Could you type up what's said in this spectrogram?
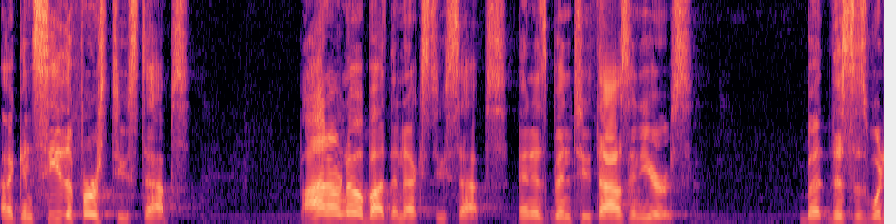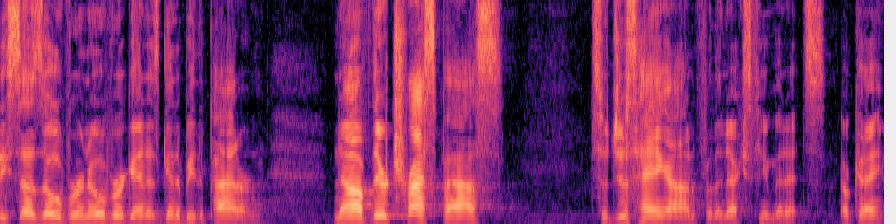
I can see the first two steps, I don't know about the next two steps. And it's been 2,000 years but this is what he says over and over again is going to be the pattern. Now, if their trespass, so just hang on for the next few minutes, okay?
